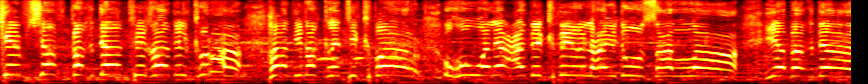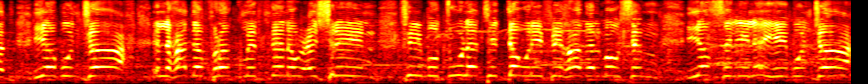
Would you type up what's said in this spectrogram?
كيف شاف بغداد في هذه الكرة؟ هذه نقلة كبار وهو لاعب كبير الهيدوس. الله يا بغداد يا بنجاح. الهدف رقم 22 في بطولة الدوري في هذا الموسم. يصل إليه بنجاح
